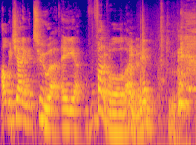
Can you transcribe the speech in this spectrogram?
I'll be chatting to uh, a wonderful. I don't know him. again.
